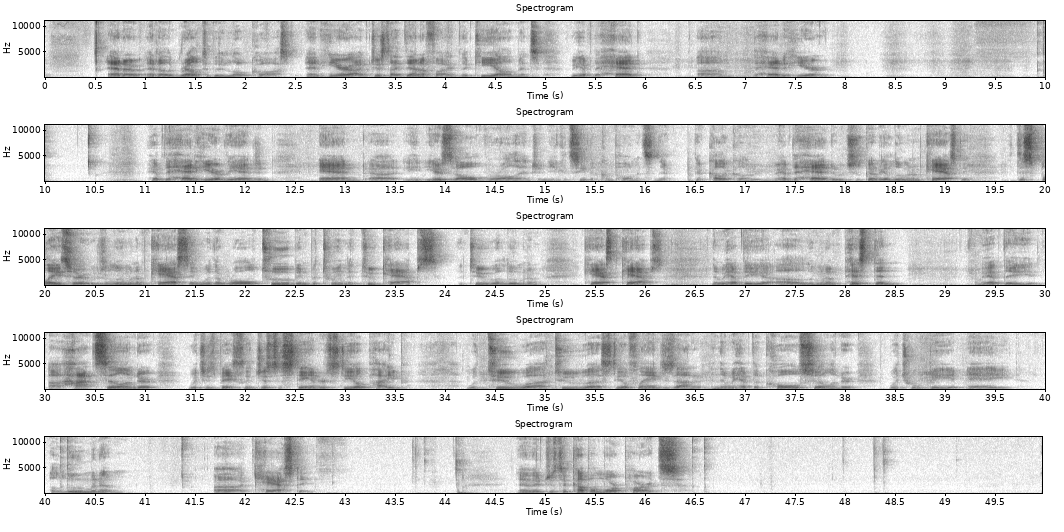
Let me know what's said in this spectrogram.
at a, at a relatively low cost. And here I've just identified the key elements. We have the head, um, the head here. We have the head here of the engine, and uh, here's the overall engine. You can see the components in their, their color coloring. We have the head, which is going to be aluminum casting. Displacer, it was aluminum casting with a roll tube in between the two caps, the two aluminum cast caps. Then we have the uh, aluminum piston, we have the uh, hot cylinder, which is basically just a standard steel pipe with two uh, two uh, steel flanges on it, and then we have the cold cylinder, which will be a aluminum uh, casting. And there are just a couple more parts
